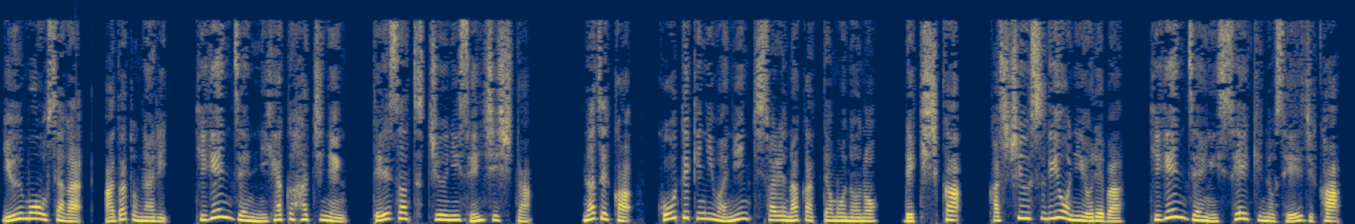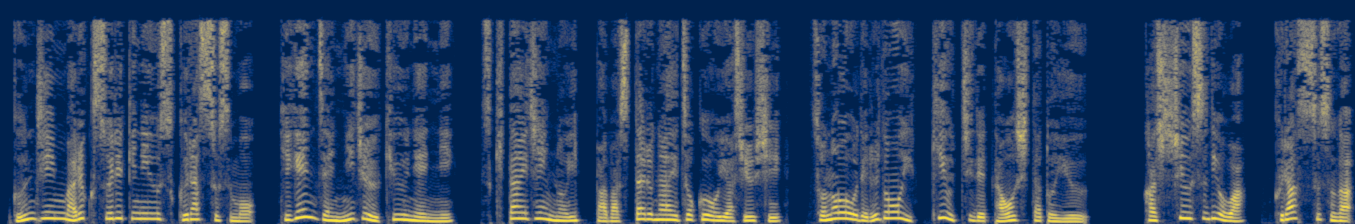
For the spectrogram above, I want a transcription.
勇猛さがあだとなり、紀元前208年、偵察中に戦死した。なぜか公的には認知されなかったものの、歴史家、カッシウス・ディオによれば、紀元前1世紀の政治家、軍人マルクス・リキニウス・クラッススも、紀元前29年に、スキタイ人の一派バスタルナエ族を野襲し、その王デルドを一騎打ちで倒したという。カッシウス・ディオは、クラッススが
